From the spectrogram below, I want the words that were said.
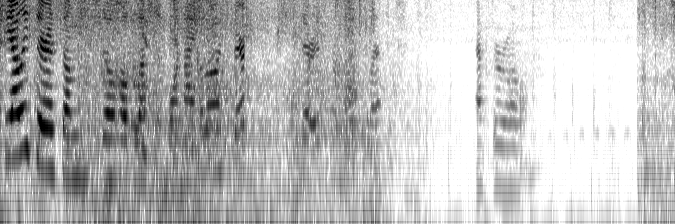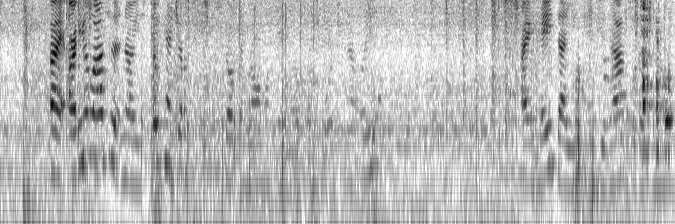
See, at least there is some still hope left in Fortnite. Although it's very. There is some. After all. Alright, are you allowed to? No, you still can't jump scope in normal game mode, unfortunately. I hate that you can't do that, but.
